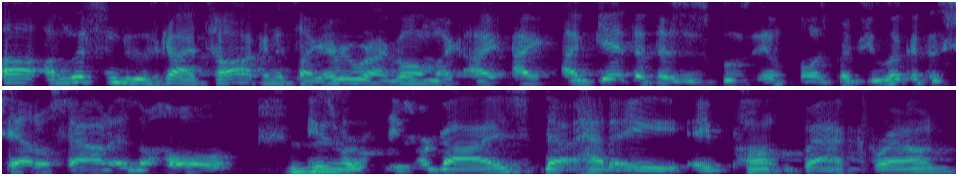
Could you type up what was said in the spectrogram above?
uh, I'm listening to this guy talk, and it's like everywhere I go, I'm like, I, I, I get that there's this blues influence, but if you look at the Seattle sound as a whole, mm-hmm. these were these were guys that had a, a punk background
